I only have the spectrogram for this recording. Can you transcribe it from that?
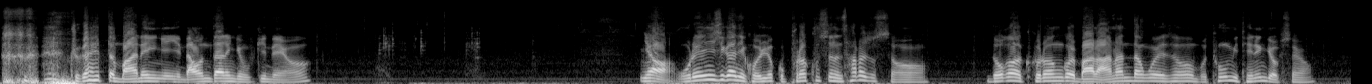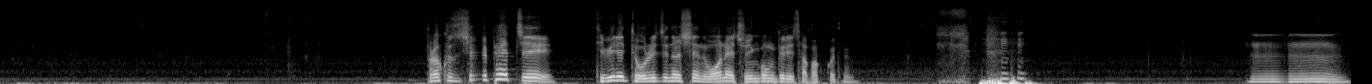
그가 했던 만행이 나온다는 게 웃기네요. 야, 오랜 시간이 걸렸고 브라쿠스는 사라졌어. 너가 그런 걸 말 안 한다고 해서 뭐 도움이 되는 게 없어요. 브라쿠스 실패했지. 디비니티 오리지널 신 1의 주인공들이 잡았거든. 음.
